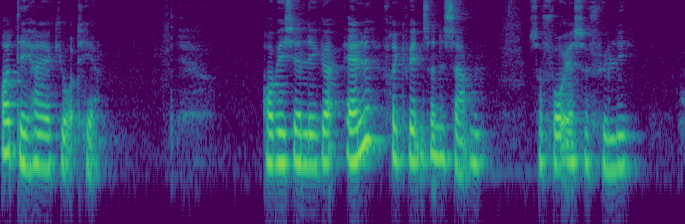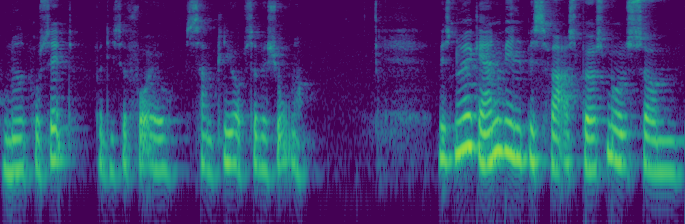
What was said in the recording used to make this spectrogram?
Og det har jeg gjort her. Og hvis jeg lægger alle frekvenserne sammen, så får jeg selvfølgelig 100%, fordi så får jeg jo samtlige observationer. Hvis nu jeg gerne ville besvare spørgsmål som,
